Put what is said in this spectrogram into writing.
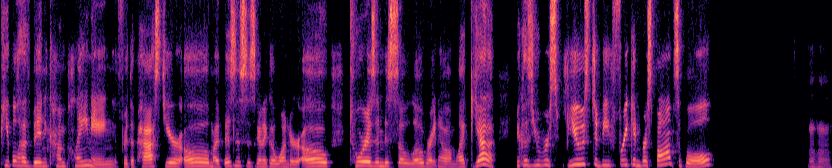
people have been complaining for the past year oh my business is going to go under oh tourism is so low right now i'm like yeah because you refuse to be freaking responsible Mhm.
